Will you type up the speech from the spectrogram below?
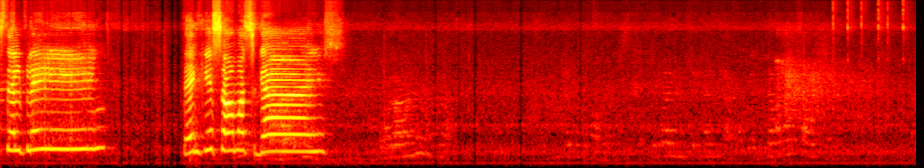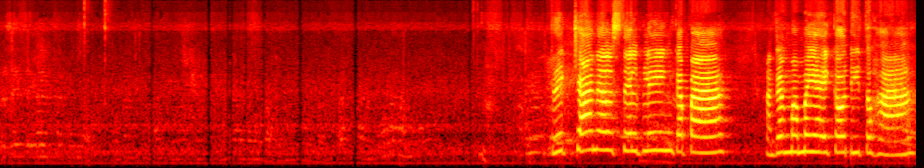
still playing. Thank you so much, guys. Trick channel still playing ka pa. Hanggang mamaya ikaw dito ha.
